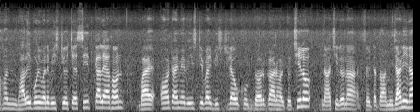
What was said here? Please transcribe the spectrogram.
এখন ভালোই পরিমাণে বৃষ্টি হচ্ছে। শীতকালে এখন বা অ টাইমে বৃষ্টি ভাই বৃষ্টিটাও খুব দরকার হয়তো ছিল না ছিল না সেটা তো আমি জানি না।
